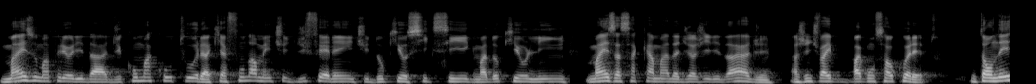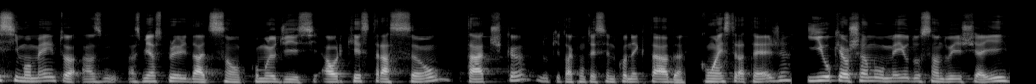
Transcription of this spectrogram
mais uma prioridade com uma cultura que é fundamentalmente diferente do que o Six Sigma, do que o Lean, mais essa camada de agilidade, a gente vai bagunçar o coreto. Então, nesse momento, as, as minhas prioridades são, como eu disse, a orquestração tática do que está acontecendo conectada com a estratégia. E o que eu chamo o meio do sanduíche aí,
